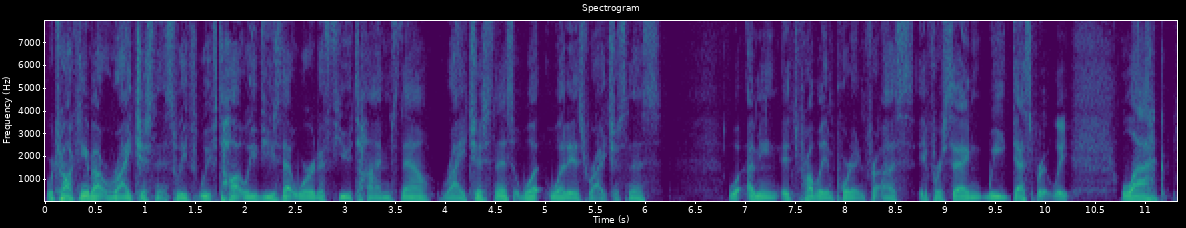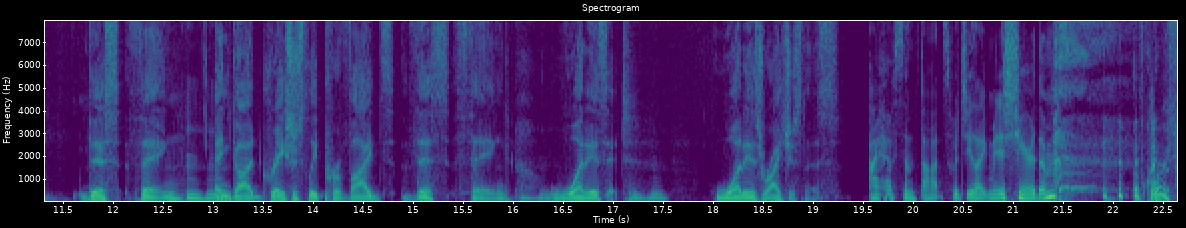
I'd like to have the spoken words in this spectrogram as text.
we're talking about righteousness. We've we've taught we've used that word a few times now. Righteousness. What what is righteousness? I mean, it's probably important for us if we're saying we desperately lack this thing mm-hmm. and God graciously provides this thing. Mm-hmm. What is it? Mm-hmm. What is righteousness? I have some thoughts would you like me to share them Of course.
